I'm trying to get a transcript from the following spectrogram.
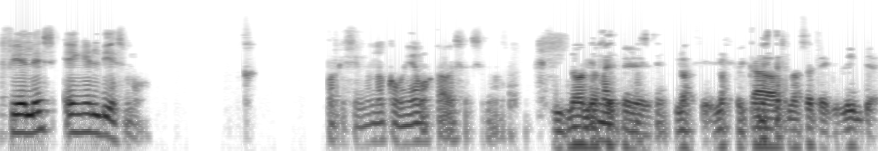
fieles en el diezmo porque si no, no comíamos cabezas. No, no, se te, los, los, pecados no se te limpian.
